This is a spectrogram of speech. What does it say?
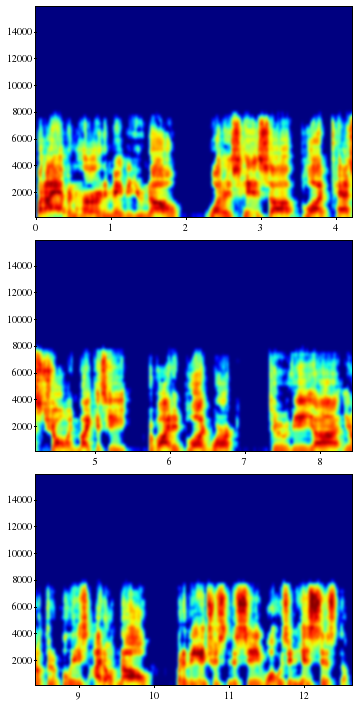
But I haven't heard, and maybe you know, what is his uh, blood test showing? Like, has he provided blood work to the, uh, you know, to the police? I don't know. But it'd be interesting to see what was in his system.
